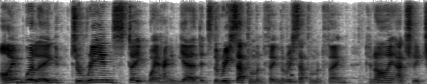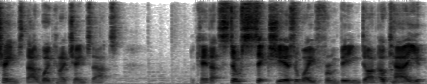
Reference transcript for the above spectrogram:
I'm willing to reinstate... Wait, hang on. Yeah, it's the resettlement thing. The resettlement thing. Can I actually change that? When can I change that? Okay, that's still six years away from being done. Okay.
